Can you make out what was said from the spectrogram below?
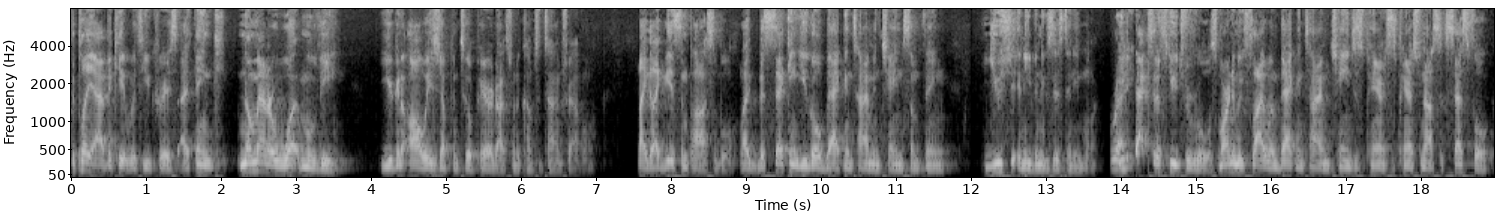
to play advocate with you, Chris, I think no matter what movie, you're gonna always jump into a paradox when it comes to time travel. Like like it's impossible. Like the second you go back in time and change something, you shouldn't even exist anymore. Even Back to the Future rules. Marty McFly went back in time, changed his parents. His parents are not successful.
